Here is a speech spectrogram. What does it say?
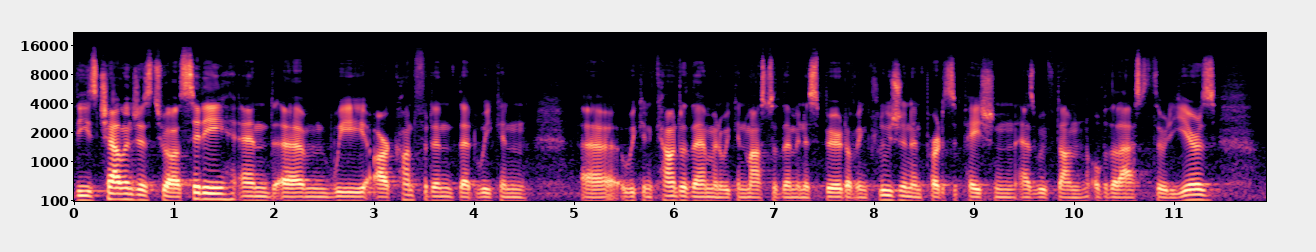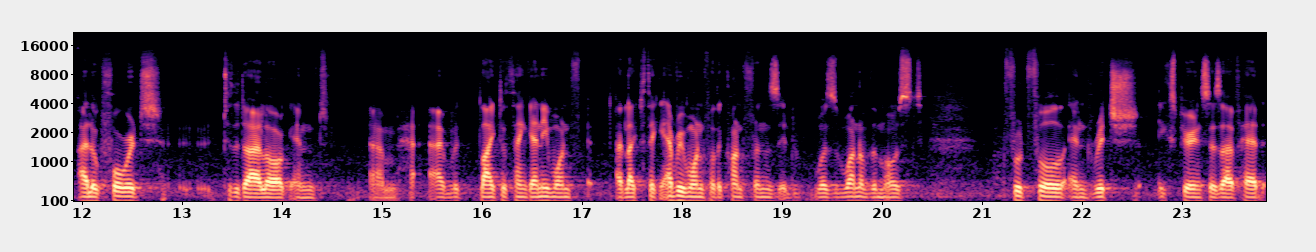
these challenges to our city, and um, we are confident that we can uh, we can counter them and we can master them in a spirit of inclusion and participation as we've done over the last 30 years. I look forward to the dialogue and um, I would like to thank anyone, I'd like to thank everyone for the conference. It was one of the most fruitful and rich experiences I've had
